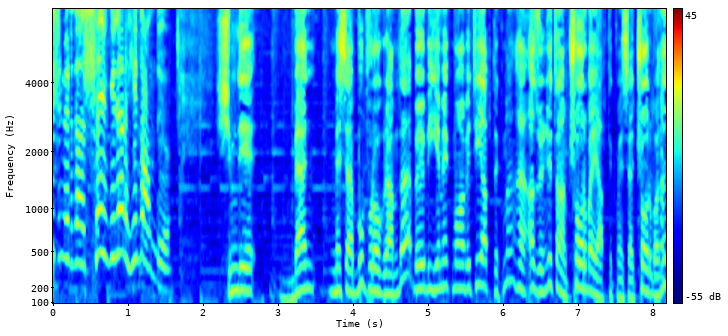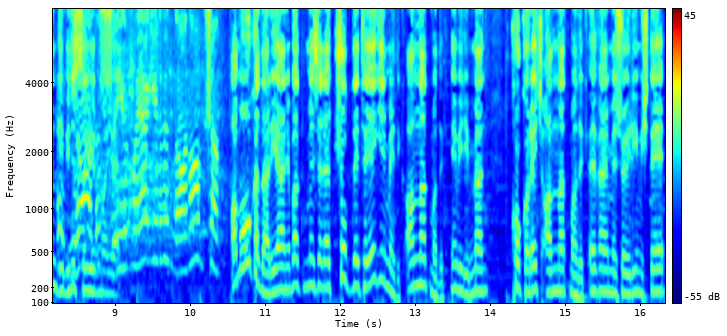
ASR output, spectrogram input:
İzmir'den sevgiler Hidan diyor. Şimdi ben mesela bu programda böyle bir yemek muhabbeti yaptık mı? Ha, az önce tamam çorba yaptık mesela. Çorbanın dibini ya, sıyırmaya. Sıyırmaya girdin daha ne yapacaksın? Ama o kadar yani bak mesela çok detaya girmedik anlatmadık ne bileyim ben kokoreç anlatmadık efendime söyleyeyim işte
